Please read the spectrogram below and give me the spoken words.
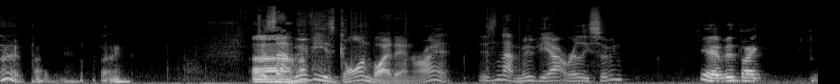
I don't, I know. Because Uh, that movie is gone by then, right? Isn't that movie out really soon? Yeah, but like, the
